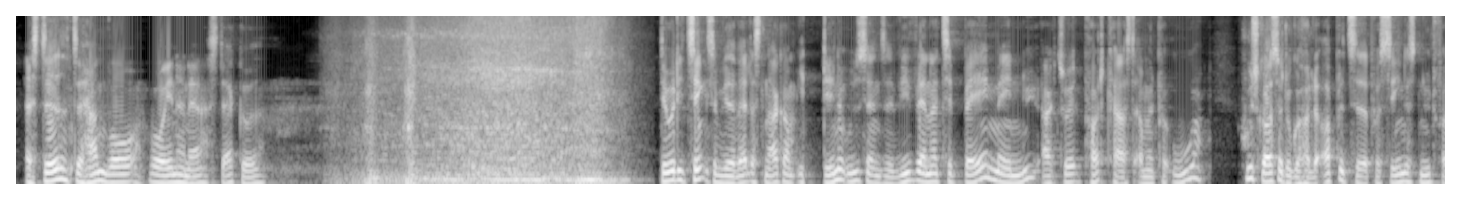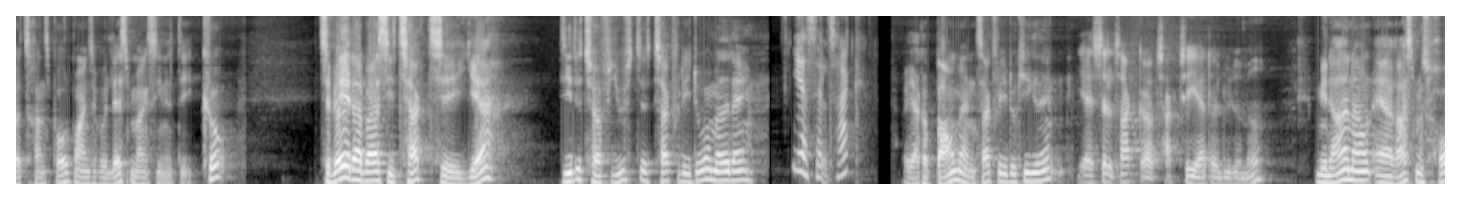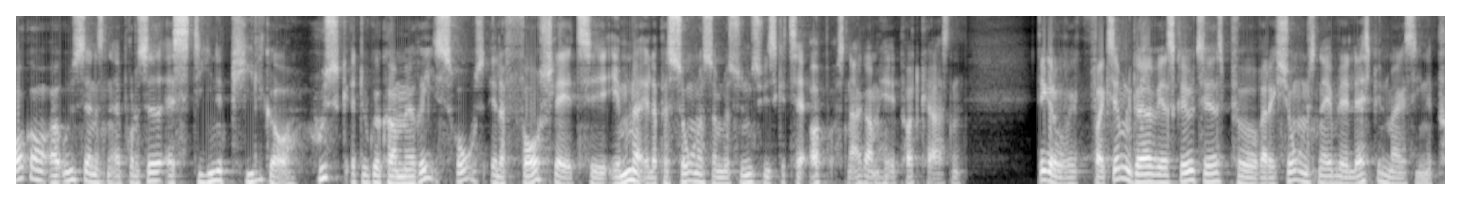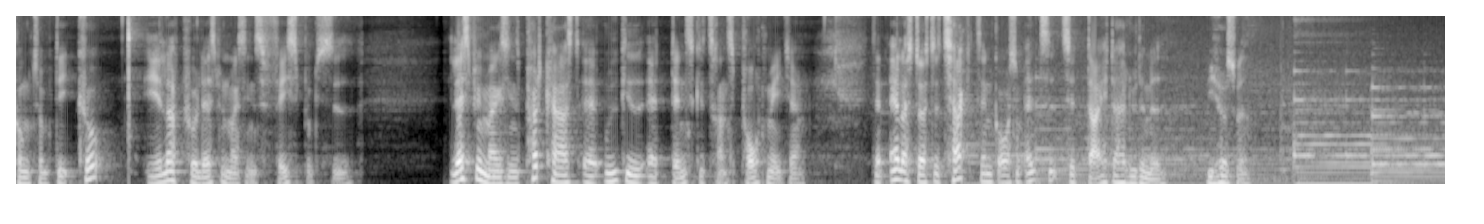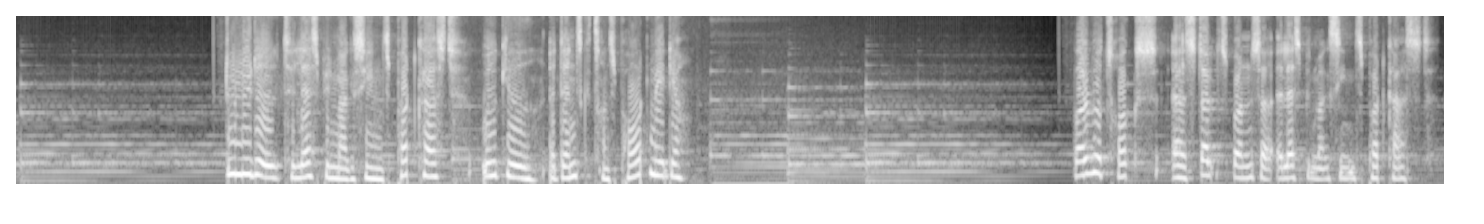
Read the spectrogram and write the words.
afsted til ham, hvor, hvor end han er. Stærkt gået. Det var de ting, som vi havde valgt at snakke om i denne udsendelse. Vi vender tilbage med en ny aktuel podcast om et par uger. Husk også, at du kan holde dig opdateret på senest nyt fra transportbranchen på lastmagasinet.dk. Tilbage der er bare at sige tak til jer, Ditte Tof Juste. Tak fordi du var med i dag. Ja, selv tak. Og Jakob Bagmann, tak fordi du kiggede ind. Ja, selv tak, og tak til jer, der lyttede med. Mit eget navn er Rasmus Hårgaard, og udsendelsen er produceret af Stine Pilgaard. Husk, at du kan komme med ris, ros eller forslag til emner eller personer, som du synes, vi skal tage op og snakke om her i podcasten. Det kan du for eksempel gøre ved at skrive til os på redaktionsnabelag.lastbilmagasinet.dk eller på Lastbilmagasinets Facebook-side. Lastbilmagasinets podcast er udgivet af Danske Transportmedier. Den allerstørste tak, den går som altid til dig, der har lyttet med. Vi høres ved. Du lyttede til Lastbilmagasinets podcast, udgivet af Danske Transportmedier. Volvo Trucks er stolt sponsor af Lastbilmagasinets podcast.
